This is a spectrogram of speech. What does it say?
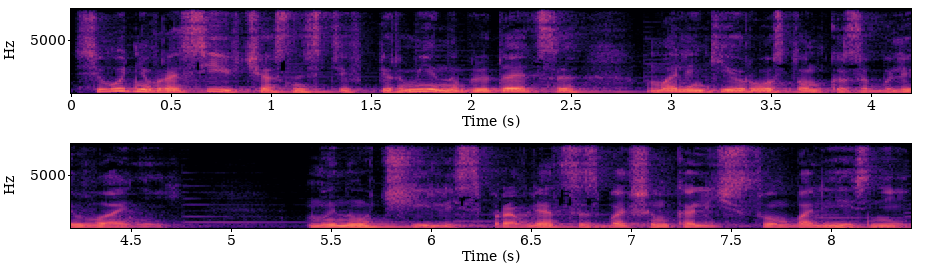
Сегодня в России, в частности в Перми, наблюдается маленький рост онкозаболеваний – мы научились справляться с большим количеством болезней,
